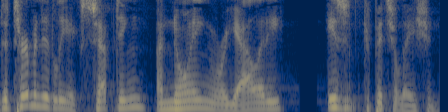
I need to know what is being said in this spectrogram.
Determinedly accepting annoying reality isn't capitulation.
